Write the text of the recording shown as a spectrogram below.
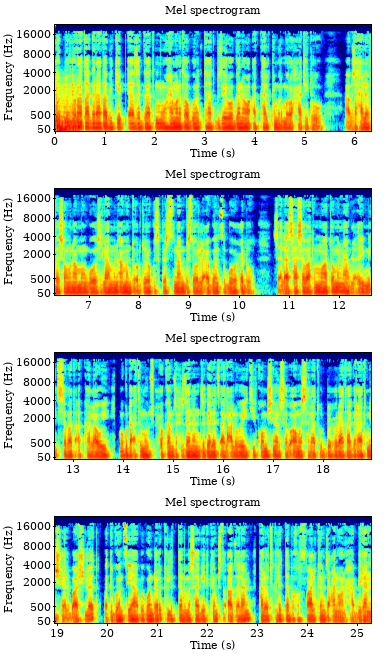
ውድብ ሕቡራት ሃገራት ኣብ ኢትዮጵያ ዘጋጥሙ ሃይማኖታዊ ጎንፅታት ብዘይወገናዊ ኣካል ክምርምሮ ሓቲቱ ኣብ ዝሓለፈ ሰሙን ኣብ መንጎ እስላምን ኣመንቲ ኦርቶዶክስ ክርስትናን ብዝተወለዐ ጎንፂ ብውሕዱ ሰላሳ ሰባት ምሟቶምን ናብ ልዕሊ ሚእቲ ሰባት ኣካላዊ መጉዳእቲ ምብፅሑ ከም ዘሕዘነን ዝገለፃ ላዕለወይቲ ኮሚሽነር ሰብኣዊ መሰላት ውድብ ሕቡራት ሃገራት ሚሸል ባሽለት በቲ ጎንፂ ኣብ ጎንደር ክልተ መሳጊድ ከም ዝተቓፀላን ካልኦት ክልተ ብክፋል ከም ዝዓነዋን ሓቢረን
